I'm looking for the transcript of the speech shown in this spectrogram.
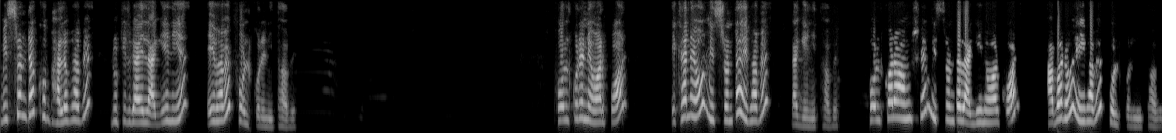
মিশ্রণটা খুব ভালোভাবে রুটির গায়ে লাগিয়ে নিয়ে এইভাবে ফোল্ড করে নিতে হবে। ফোল্ড করে নেওয়ার পর এখানেও মিশ্রণটা এইভাবে লাগিয়ে নিতে হবে। ফোল্ড করা অংশে মিশ্রণটা লাগিয়ে নেওয়ার পর আবারও এইভাবে ফোল্ড করে নিতে হবে।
